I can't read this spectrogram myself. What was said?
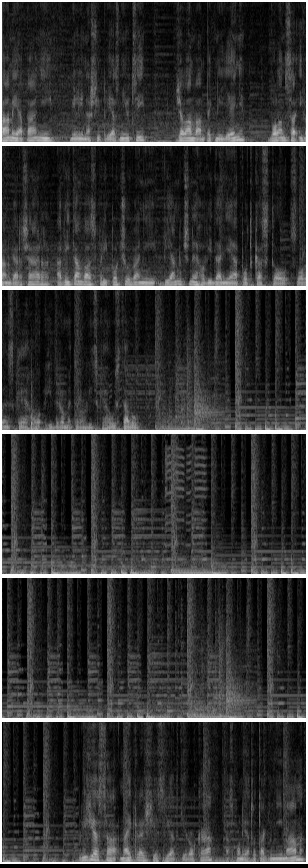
Dámy a páni, milí naši priaznivci, želám vám pekný deň. Volám sa Ivan Garčár a vítam vás pri počúvaní vianočného vydania podcastov Slovenského hydrometeorologického ústavu. Blížia sa najkrajšie sviatky roka, aspoň ja to tak vnímam.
